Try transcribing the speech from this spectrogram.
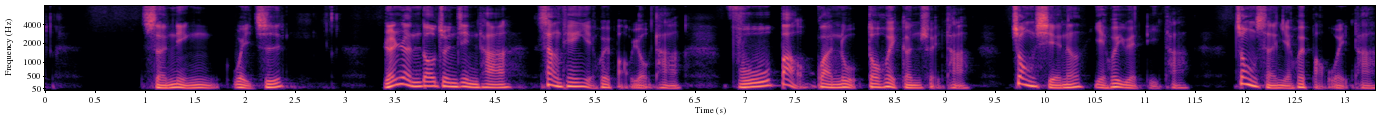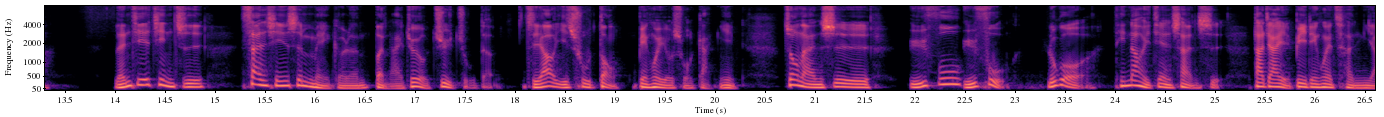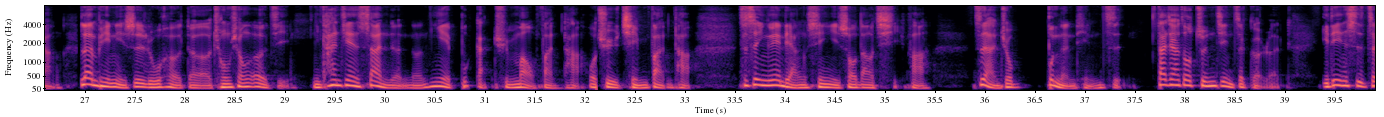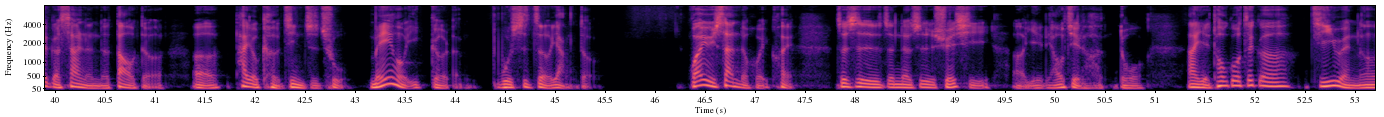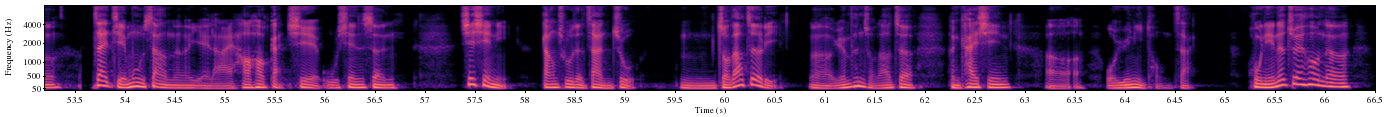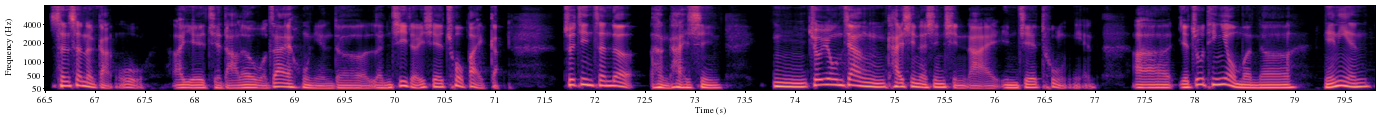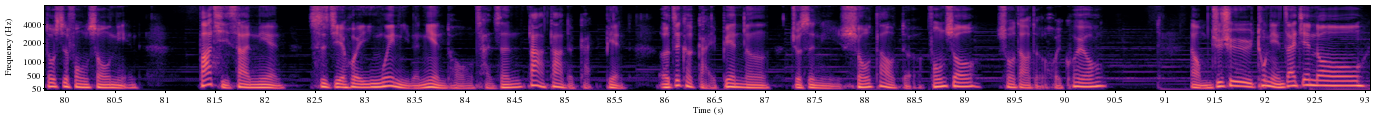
神灵畏之。人人都尊敬他，上天也会保佑他，福报官禄都会跟随他，众邪呢也会远离他，众神也会保卫他。人皆敬之。善心是每个人本来就有具足的，只要一触动，便会有所感应。纵然是渔夫渔妇，如果听到一件善事，大家也必定会称扬。任凭你是如何的穷凶恶极，你看见善人呢，你也不敢去冒犯他或去侵犯他。这是因为良心一受到启发，自然就不能停止。大家都尊敬这个人，一定是这个善人的道德，呃，他有可敬之处。没有一个人。不是这样的。关于善的回馈，这是真的是学习，呃，也了解了很多啊。也透过这个机缘呢，在节目上呢，也来好好感谢吴先生，谢谢你当初的赞助。嗯，走到这里，呃，缘分走到这，很开心。呃，我与你同在。虎年的最后呢，深深的感悟啊，也解答了我在虎年的人际的一些挫败感。最近真的很开心。嗯，就用这样开心的心情来迎接兔年啊，也祝听友们呢，年年都是丰收年，发起善念，世界会因为你的念头产生大大的改变，而这个改变呢，就是你收到的丰收，收到的回馈哦。那我们继续兔年再见喽！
